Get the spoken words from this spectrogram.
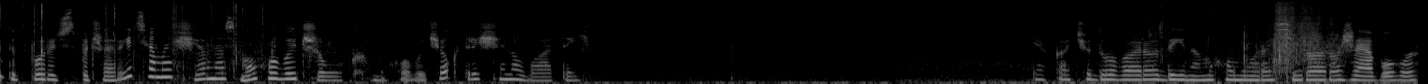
І тут поруч з печерицями ще в нас моховичок. Моховичок тріщинуватий. Яка чудова родина мухомора сіро-рожевого.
